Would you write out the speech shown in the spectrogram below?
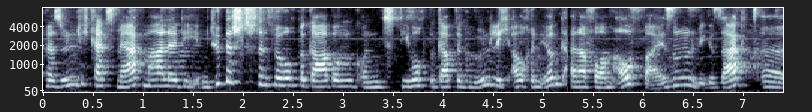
Persönlichkeitsmerkmale, die eben typisch sind für Hochbegabung und die Hochbegabte gewöhnlich auch in irgendeiner Form aufweisen. Wie gesagt, äh,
